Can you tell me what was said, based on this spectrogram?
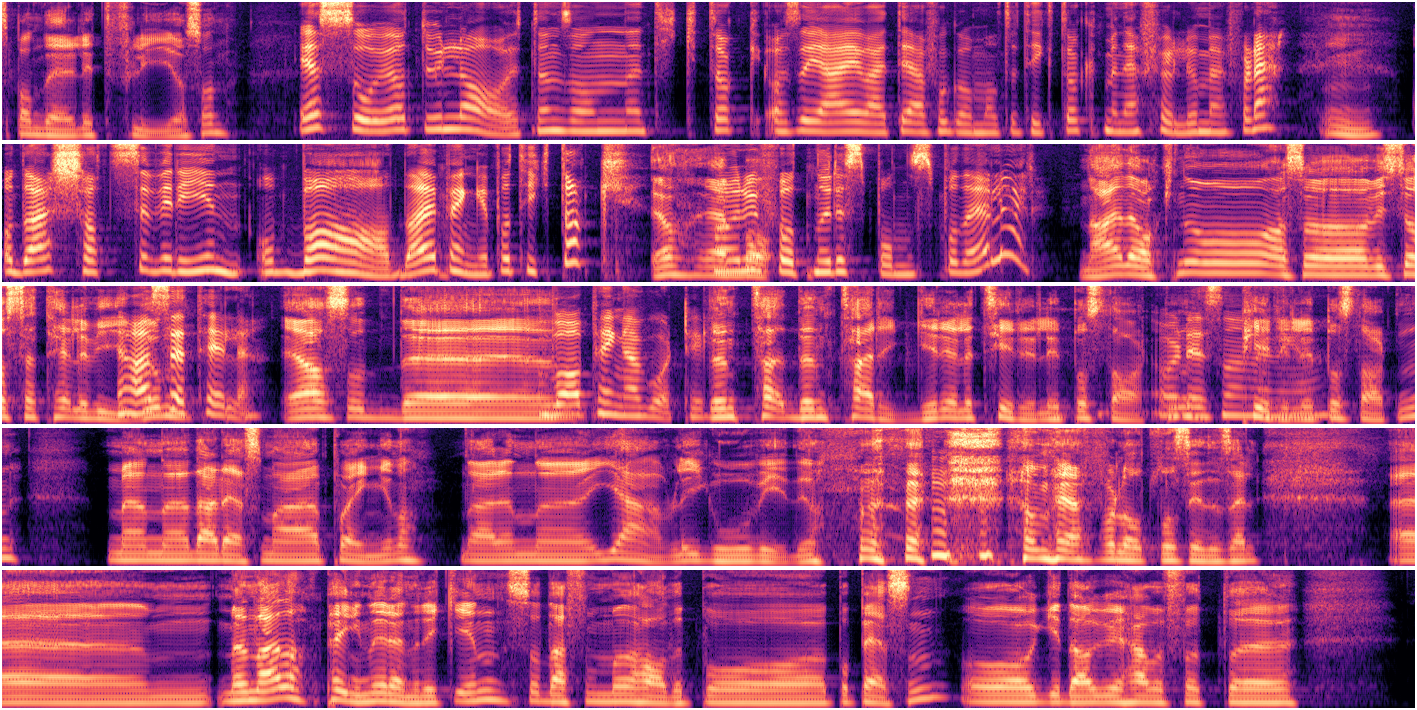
spandere litt fly og sånn. Jeg så jo at du la ut en sånn TikTok. altså Jeg vet jeg er for gammel til TikTok, men jeg følger jo med for det. Mm. Og der satt Severin og bada i penger på TikTok. Ja, Har du fått noen respons på det, eller? Nei, det var ikke noe altså, Hvis du har sett hele videoen Jeg har sett hele. Ja, så det Hva penga går til. den, ter, den terger eller tirrer litt på starten. Som er pirrer meningen. litt på starten. Men eh, det er det som er poenget. da. Det er en eh, jævlig god video, om jeg får lov til å si det selv. Eh, men nei da, pengene renner ikke inn, så derfor må vi ha det på, på PC-en. Og i dag har vi fått, eh,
